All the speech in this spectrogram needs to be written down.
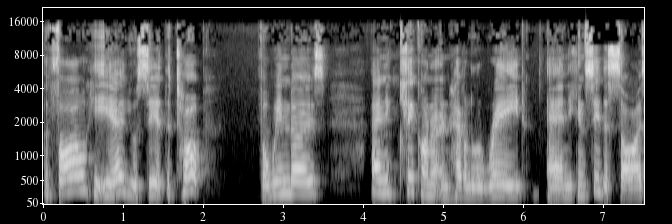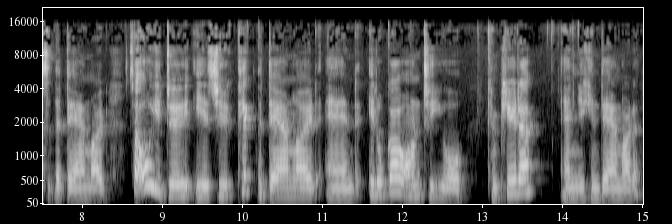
The file here, you'll see at the top for Windows and you click on it and have a little read and you can see the size of the download. So all you do is you click the download and it'll go onto your computer and you can download it.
